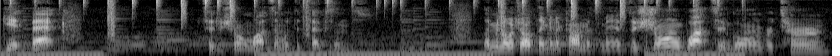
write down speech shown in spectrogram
get back to Deshaun Watson with the Texans? Let me know what y'all think in the comments, man. Is Deshaun Watson going to return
